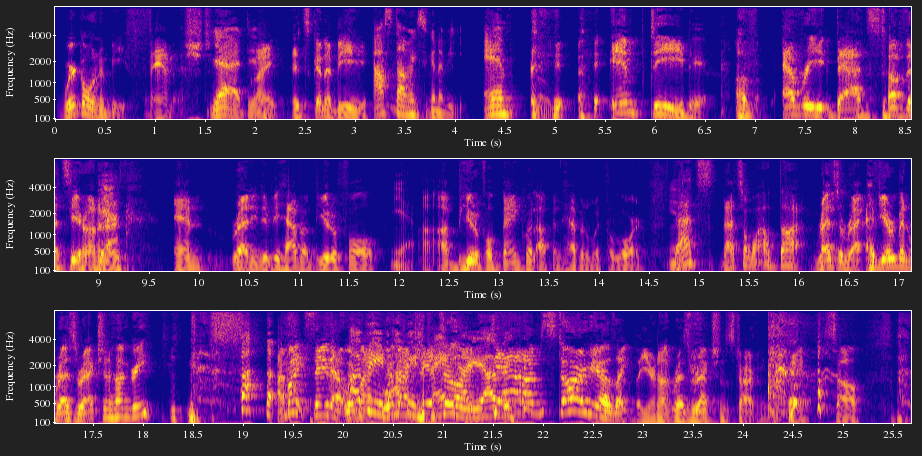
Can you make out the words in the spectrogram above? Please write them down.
we're going to be famished. Yeah, dude. Right? It's going to be Our stomachs are going to be empty. emptied of every bad stuff that's here on Yeah. earth and ready to be have a beautiful Yeah. a, a beautiful banquet up in heaven with the Lord. That's that's a wild thought. Resurrect Have you ever been resurrection hungry? I might say that when I my, mean, when I my mean, kids are like, hangry. I "Dad, mean- I'm starving." I was like, "But you're not resurrection starving, okay?" so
